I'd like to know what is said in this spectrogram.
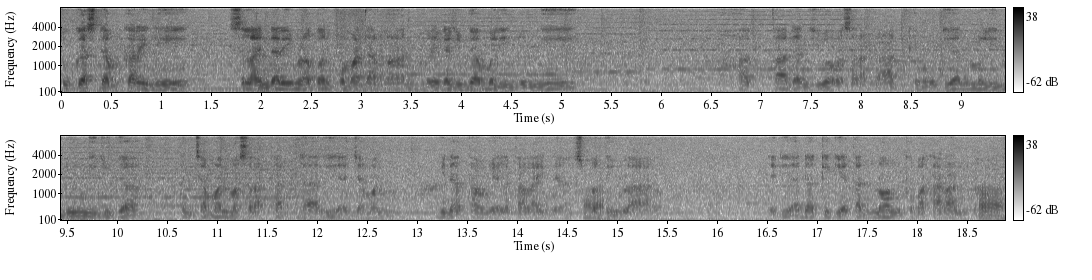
tugas damkar ini selain dari melakukan pemadaman, mereka juga melindungi harta dan jiwa masyarakat, kemudian melindungi juga ancaman masyarakat dari ancaman binatang melata lainnya seperti oh. ular. Jadi ada kegiatan non kebakaran. Oh.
